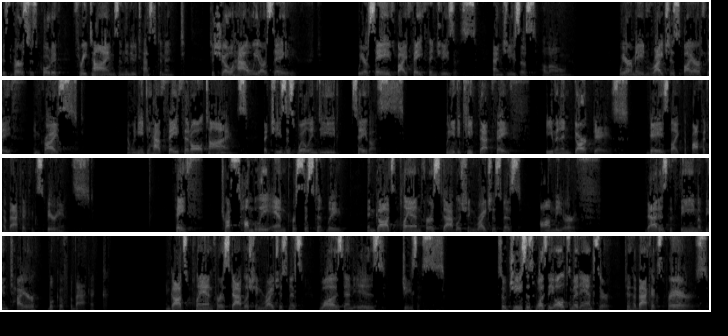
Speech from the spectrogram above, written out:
This verse is quoted three times in the New Testament to show how we are saved. We are saved by faith in Jesus and Jesus alone. We are made righteous by our faith in Christ. And we need to have faith at all times that Jesus will indeed save us. We need to keep that faith even in dark days, days like the prophet Habakkuk experienced. Faith trusts humbly and persistently in God's plan for establishing righteousness on the earth. That is the theme of the entire book of Habakkuk. And God's plan for establishing righteousness was and is Jesus. So Jesus was the ultimate answer to Habakkuk's prayers.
